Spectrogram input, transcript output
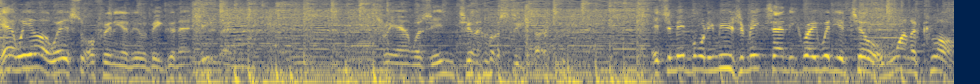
Yeah, we are. We're sort of feeling a little bit good actually. Three hours in, two hours to go. It's a mid-morning music mix. Andy Gray with you till one o'clock.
